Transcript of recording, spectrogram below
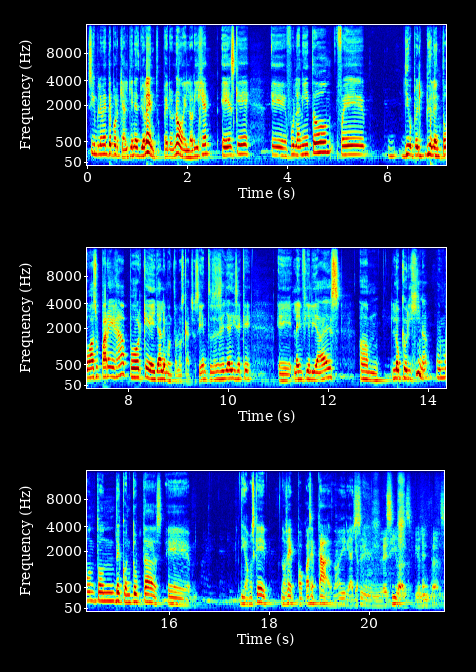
simplemente porque alguien es violento, pero no, el origen es que eh, fulanito fue, digo, pues, violentó a su pareja porque ella le montó los cachos, ¿sí? Entonces ella dice que eh, la infidelidad es am, lo que origina un montón de conductas, eh, digamos que, no sé, poco aceptadas, ¿no? Diría yo. Sí, lesivas, violentas,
